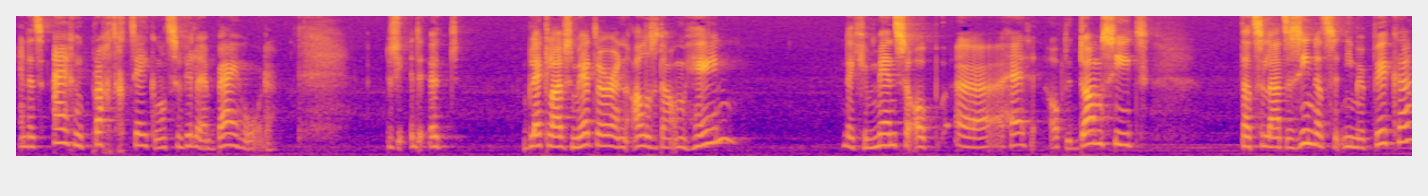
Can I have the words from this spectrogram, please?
En dat is eigenlijk een prachtig teken, want ze willen erbij horen. Dus het, Black Lives Matter en alles daaromheen. Dat je mensen op, uh, op de dam ziet. Dat ze laten zien dat ze het niet meer pikken.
